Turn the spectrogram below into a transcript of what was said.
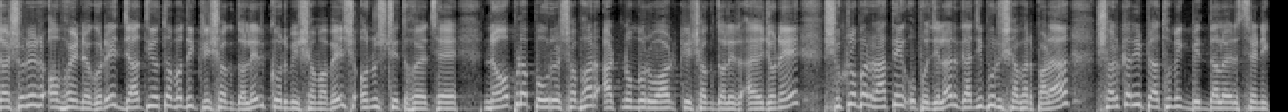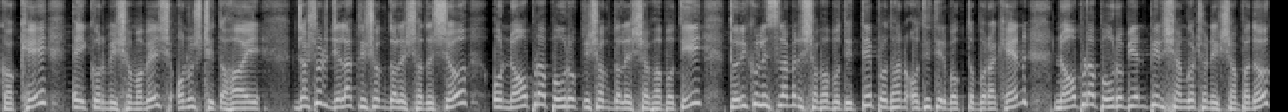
যশোরের অভয়নগরে জাতীয়তাবাদী কৃষক দলের কর্মী সমাবেশ অনুষ্ঠিত হয়েছে। নওপড়া পৌরসভার আট নম্বর ওয়ার্ড কৃষক দলের আয়োজনে শুক্রবার রাতে উপজেলার গাজীপুর সাভারপাড়া সরকারি প্রাথমিক বিদ্যালয়ের শ্রেণীকক্ষে এই কর্মী সমাবেশ অনুষ্ঠিত হয়। যশোর জেলা কৃষক দলের সদস্য ও নওপড়া পৌর কৃষক দলের সভাপতি তরিকুল ইসলামের সভাপতিত্বে প্রধান অতিথির বক্তব্য রাখেন নওপড়া পৌর বিএনপির সাংগঠনিক সম্পাদক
